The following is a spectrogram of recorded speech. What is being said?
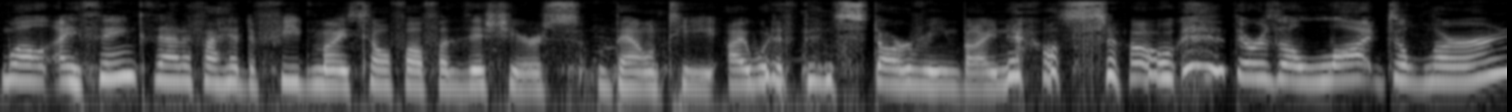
Well, I think that if I had to feed myself off of this year's bounty, I would have been starving by now. So there was a lot to learn.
